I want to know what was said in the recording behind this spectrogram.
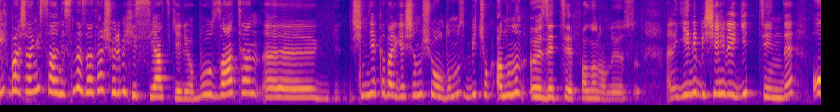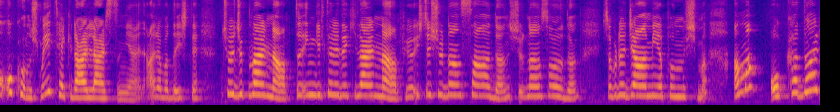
İlk başlangıç sahnesinde zaten şöyle bir hissiyat geliyor. Bu zaten e, şimdiye kadar yaşamış olduğumuz birçok anının özeti falan oluyorsun. Hani yeni bir şehre gittiğinde o o konuşmayı tekrarlarsın yani. Arabada işte çocuklar ne yaptı? İngiltere'dekiler ne yapıyor? İşte şuradan sağa dön, şuradan sola dön. İşte burada cami yapılmış mı? Ama o kadar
